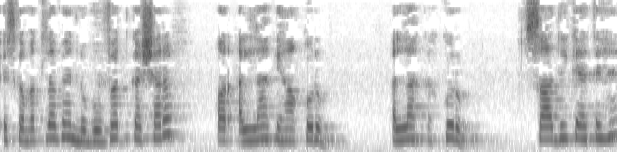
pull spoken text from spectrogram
اس کا مطلب ہے نبوت کا شرف اور اللہ کے یہاں قرب، اللہ کا قرب۔ سعدی کہتے ہیں،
